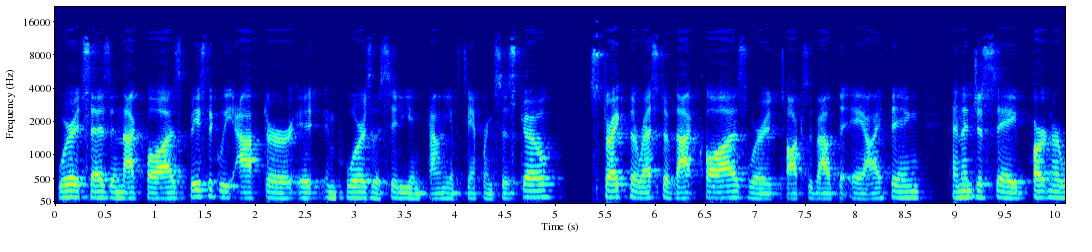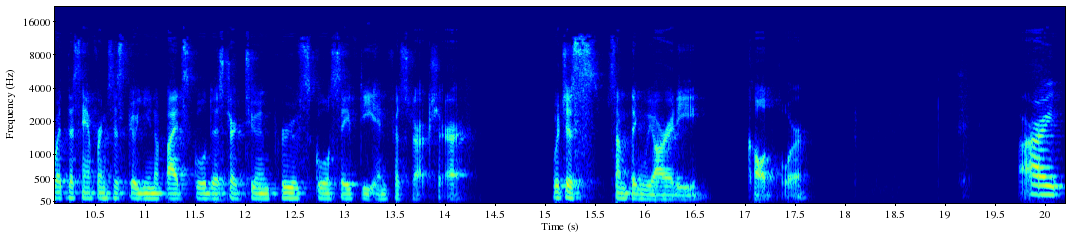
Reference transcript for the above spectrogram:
where it says in that clause, basically after it implores the city and county of San Francisco, strike the rest of that clause where it talks about the AI thing, and then just say partner with the San Francisco Unified School District to improve school safety infrastructure, which is something we already called for. All right.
